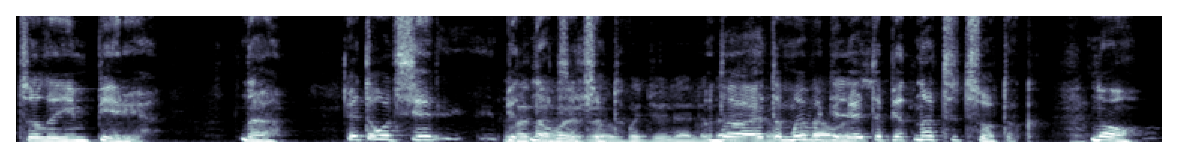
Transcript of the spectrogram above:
целая империя. Да. Это вот все 15 Ну, это вы же соток. выделяли, да, Да, это мы выделяли, это 15 соток. Но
